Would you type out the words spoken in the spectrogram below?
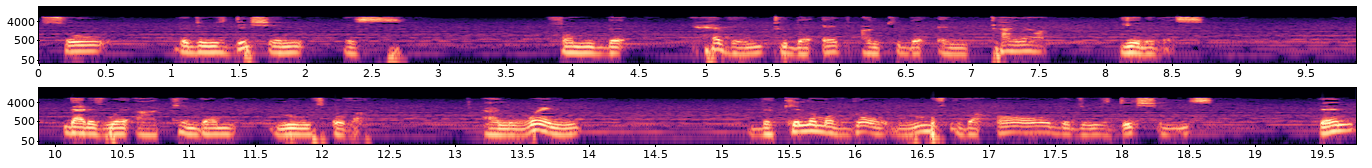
so the jurisdiction is from the heaven to the earth and to the entire universe. That is where our kingdom rules over. And when the kingdom of God rules over all the jurisdictions, then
